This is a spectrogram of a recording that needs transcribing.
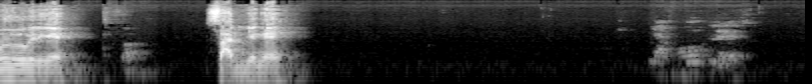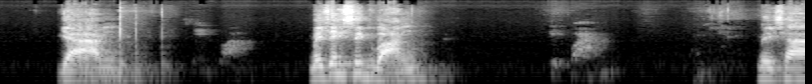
มือเป็นยังไง สั่นยังไงโฮปเลส อย่างสิ้นหวังไม่ใช่สิ้นหวังผิดหวัง ไม่ใช่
